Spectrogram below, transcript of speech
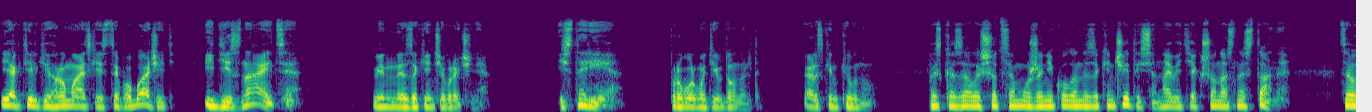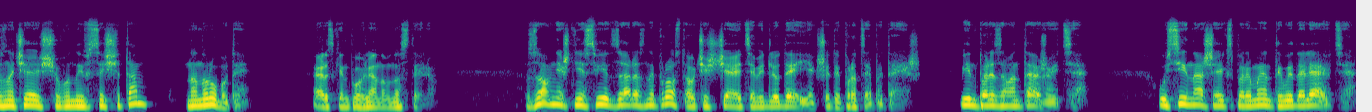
І як тільки громадськість це побачить і дізнається, він не закінчив речення. Істерія, пробурмотів Дональд. Ерскін кивнув. Ви сказали, що це може ніколи не закінчитися, навіть якщо нас не стане. Це означає, що вони все ще там, нанороботи. Ерскін поглянув на стелю. Зовнішній світ зараз не просто очищається від людей, якщо ти про це питаєш. Він перезавантажується. Усі наші експерименти видаляються.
